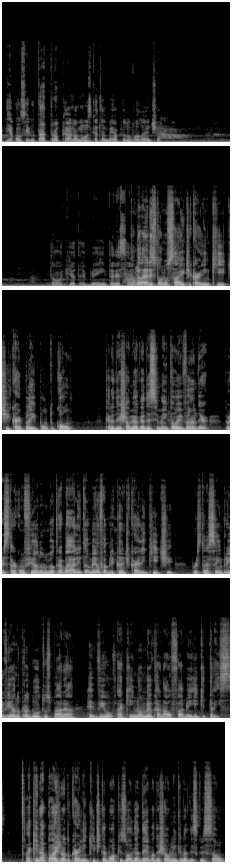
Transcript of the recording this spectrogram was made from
E eu consigo estar tá trocando a música também, ó, pelo volante, ó. Então aqui até é bem interessante. Então, galera, estou no site carlinkitcarplay.com Quero deixar meu agradecimento ao Evander por estar confiando no meu trabalho e também ao fabricante Carlin Kit por estar sempre enviando produtos para review aqui no meu canal Fábio Henrique 3. Aqui na página do Carlin Kit T-Box UHD, vou deixar o link na descrição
